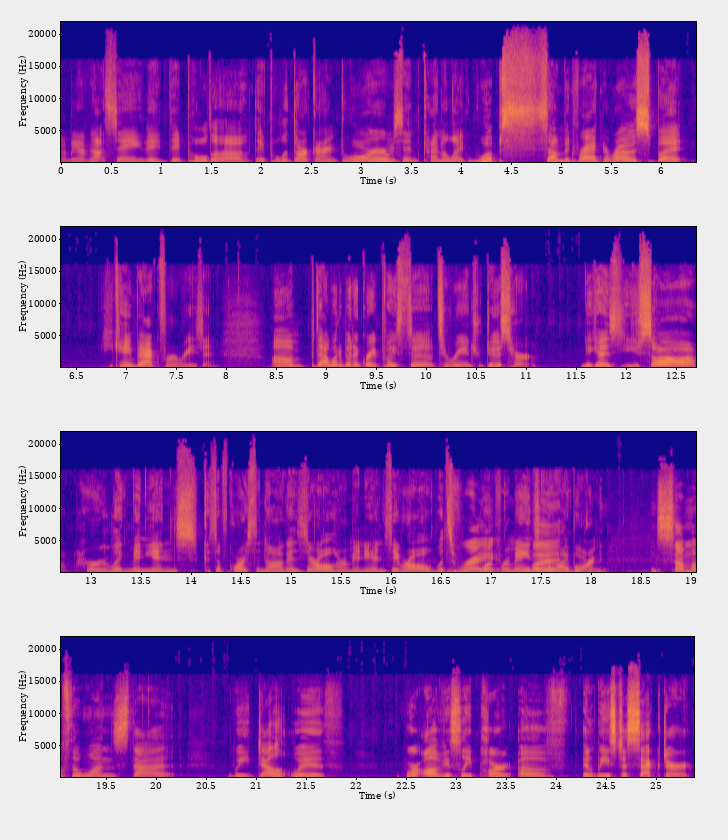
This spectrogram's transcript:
I mean, I'm not saying they, they pulled a they pulled a dark iron dwarves and kind of like whoops summoned Ragnaros, but he came back for a reason. Um, but that would have been a great place to to reintroduce her because you saw her like minions because of course the Nagas they're all her minions they were all what's Right, what remains of the Highborn. Some of the ones that we dealt with were obviously part of at least a sector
